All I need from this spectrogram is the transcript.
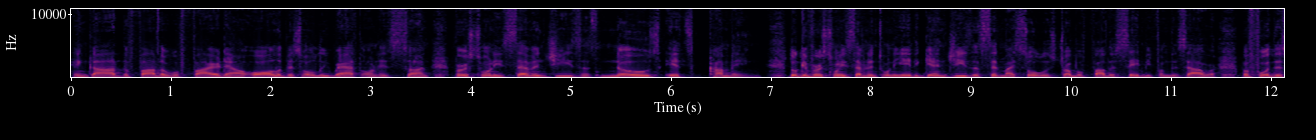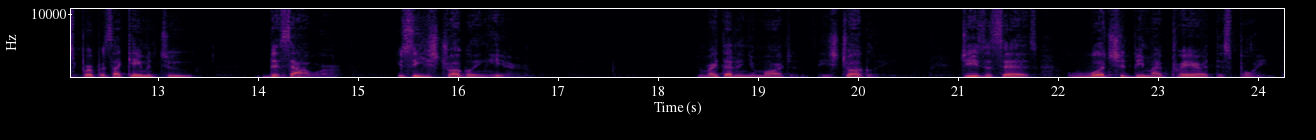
And God the Father will fire down all of his holy wrath on his Son. Verse 27, Jesus knows it's coming. Look at verse 27 and 28 again. Jesus said, My soul is troubled. Father, save me from this hour. But for this purpose I came into this hour. You see, he's struggling here. And write that in your margins. He's struggling. Jesus says, What should be my prayer at this point?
